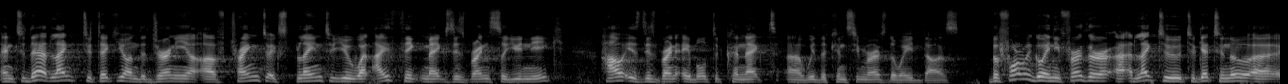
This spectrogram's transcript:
And today I'd like to take you on the journey of trying to explain to you what I think makes this brand so unique. How is this brand able to connect uh, with the consumers the way it does? Before we go any further, uh, I'd like to, to get to know uh,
